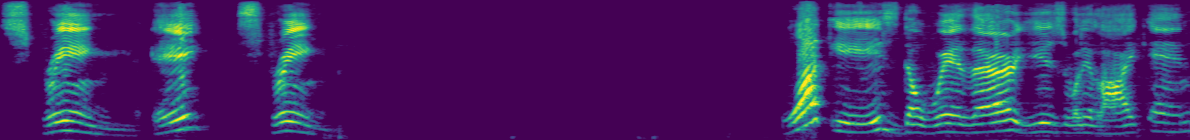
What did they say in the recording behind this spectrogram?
Spring. Okay? Spring. What is the weather usually like in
